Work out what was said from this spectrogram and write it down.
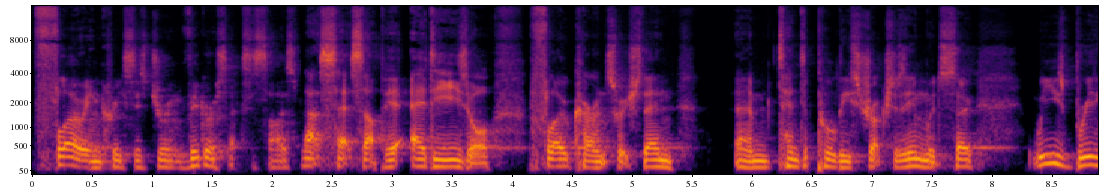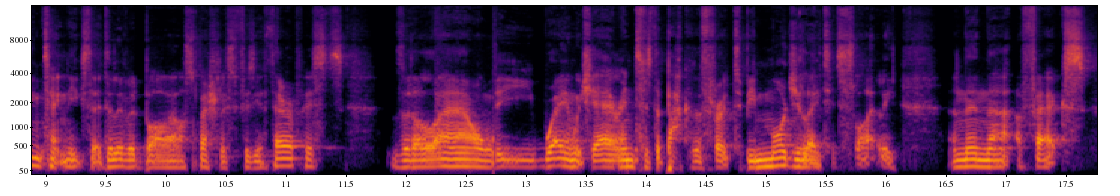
flow increases during vigorous exercise, that sets up eddies or flow currents, which then um, tend to pull these structures inwards. So, we use breathing techniques that are delivered by our specialist physiotherapists that allow the way in which air enters the back of the throat to be modulated slightly. And then that affects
